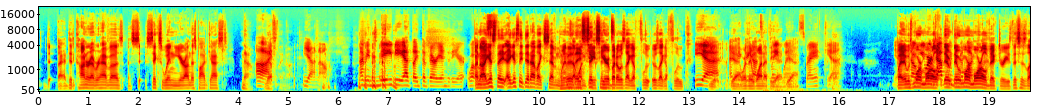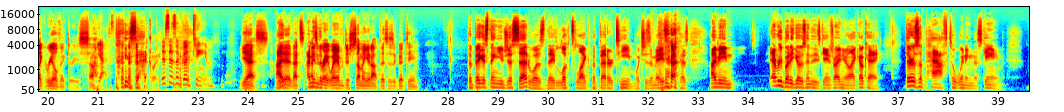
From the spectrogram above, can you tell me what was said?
Did Connor ever have a, a six win year on this podcast? No, uh, definitely not. Yeah, no. I mean, maybe at like the very end of the year. What I know. Was... I guess they. I guess they did have like seven wins that one case here, but it was like a fluke. It was like a fluke. Yeah. yeah, where they, they won at the end. Wins, yeah. Right. Yeah. yeah. yeah. But it was no, more moral. They, they were more moral victories. This is like real victories. So. Yes. exactly. This is a good team. Yes, I- is. That's I that's mean, a the- great way of just summing it up. This is a good team. The biggest thing you just said was they looked like the better team, which is amazing Yeah. because, I mean, everybody goes into these games, right? And you're like, okay, there's a path to winning this game.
